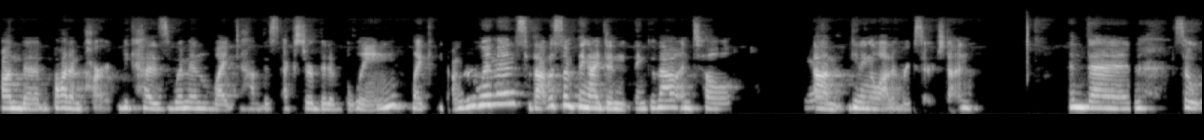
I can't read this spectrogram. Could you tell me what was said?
on the bottom part because women like to have this extra bit of bling, like younger women. So that was something I didn't think about until yeah. um, getting a lot of research done. And then, so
